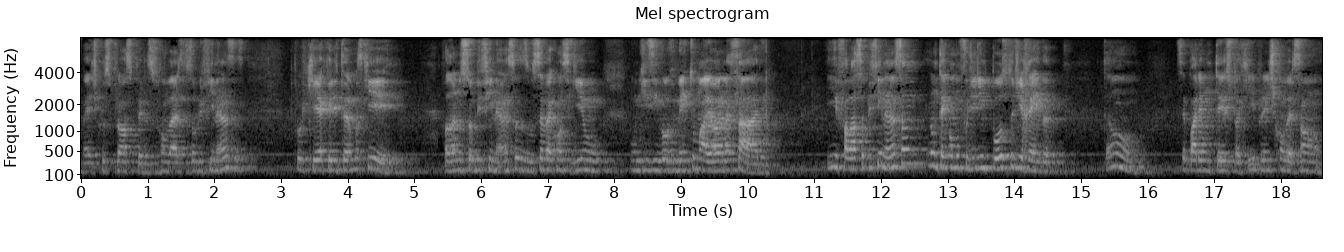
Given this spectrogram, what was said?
médicos prósperos conversam sobre finanças, porque acreditamos que falando sobre finanças você vai conseguir um, um desenvolvimento maior nessa área. E falar sobre finança não tem como fugir de imposto de renda. Então, separei um texto aqui para a gente conversar um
